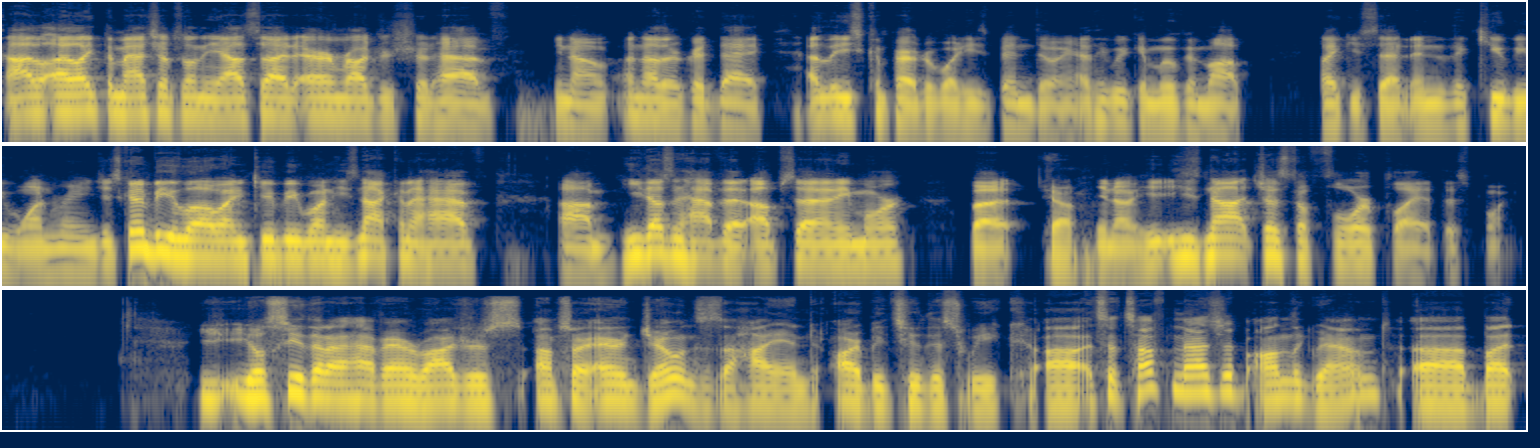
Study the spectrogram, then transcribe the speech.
I, I like the matchups on the outside. Aaron Rodgers should have, you know, another good day, at least compared to what he's been doing. I think we can move him up, like you said, into the QB one range. It's going to be low end QB one. He's not going to have, um, he doesn't have that upset anymore. But Yeah. you know, he, he's not just a floor play at this point. You- You'll see that I have Aaron Rodgers. I'm sorry, Aaron Jones is a high end RB two this week. Uh, it's a tough matchup on the ground, uh, but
